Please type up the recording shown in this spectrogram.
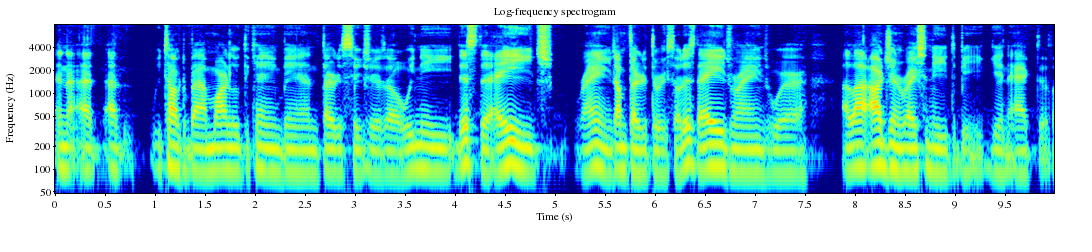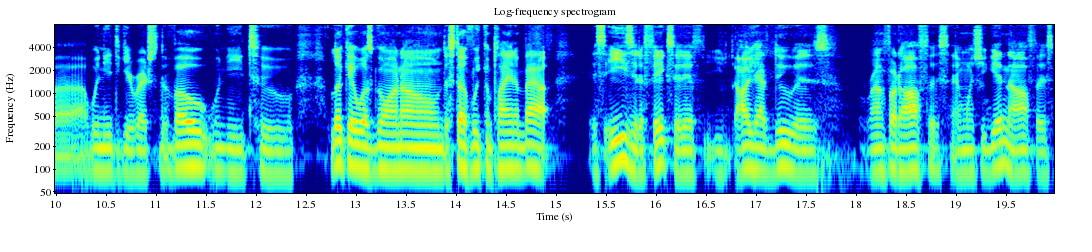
and I, I, we talked about Martin Luther King being 36 years old. We need this the age range. I'm 33, so this is the age range where a lot our generation need to be getting active. Uh, we need to get registered to vote. We need to look at what's going on, the stuff we complain about, it's easy to fix it if you, all you have to do is run for the office, and once you get in the office,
